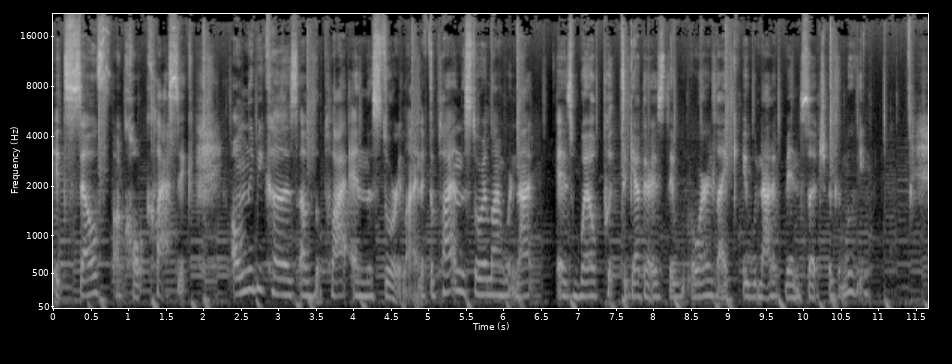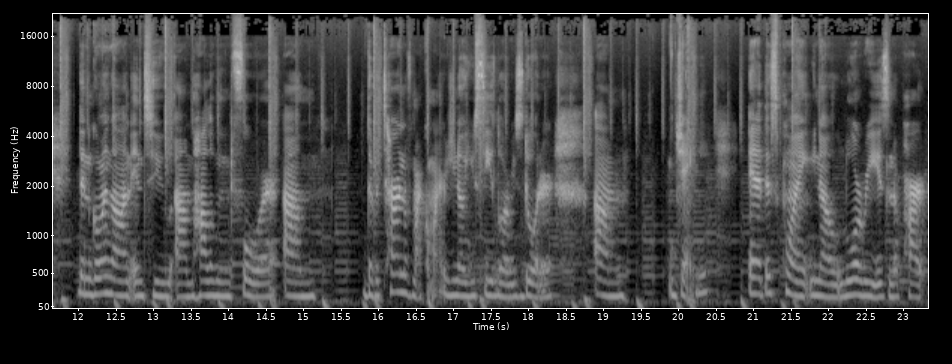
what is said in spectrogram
itself a cult classic, only because of the plot and the storyline. If the plot and the storyline were not as well put together as they were, like it would not have been such a good movie. Then going on into um, Halloween 4, um, the return of Michael Myers. You know, you see Laurie's daughter, um, Jamie, and at this point, you know, Laurie isn't a part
